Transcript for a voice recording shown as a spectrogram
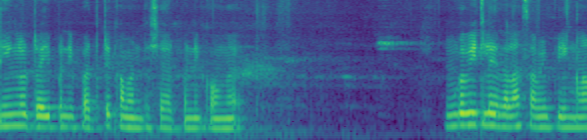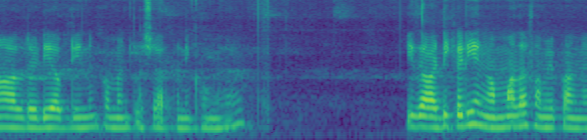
நீங்களும் ட்ரை பண்ணி பார்த்துட்டு கமெண்ட்டில் ஷேர் பண்ணிக்கோங்க. உங்கள் வீட்டில் இதெல்லாம் சமைப்பீங்களா ஆல்ரெடி அப்படின்னு கமெண்ட்டில் ஷேர் பண்ணிக்கோங்க. இது அடிக்கடி எங்கள் அம்மா தான் சமைப்பாங்க.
